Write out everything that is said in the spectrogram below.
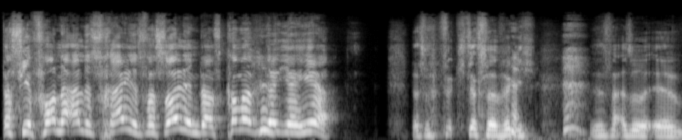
dass hier vorne alles frei ist. Was soll denn das? Komm mal wieder hierher. Das war wirklich, das war wirklich, das war also, äh,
